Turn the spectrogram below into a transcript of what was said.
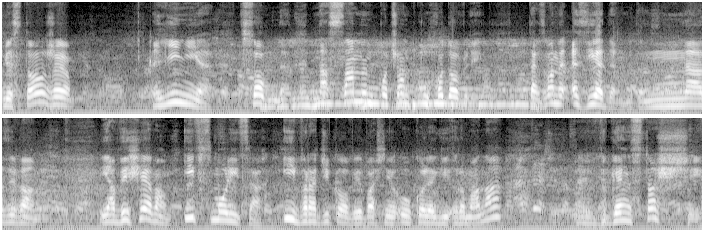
jest to, że linie wsobne na samym początku hodowli, tak zwane S1 my to nazywamy, Ja wysiewam i w Smolicach, i w Radzikowie, właśnie u kolegi Romana, w gęstości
